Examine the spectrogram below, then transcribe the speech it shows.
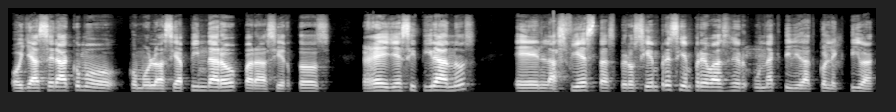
o ya será como, como lo hacía Píndaro para ciertos reyes y tiranos en las fiestas, pero siempre, siempre va a ser una actividad colectiva,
